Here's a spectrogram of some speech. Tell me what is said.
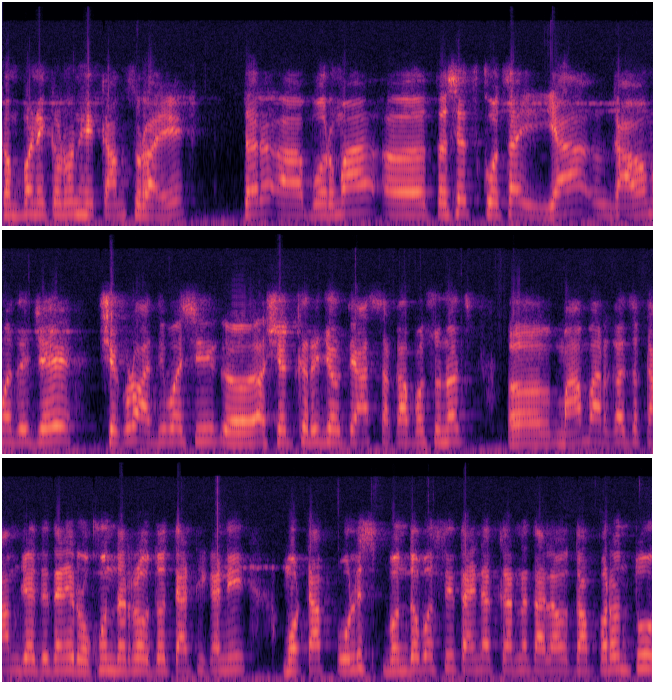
कंपनीकडून हे काम सुरू आहे. तर बोरमा तसेच कोचाई या गावामध्ये जे शेकडो आदिवासी शेतकरी जे होते आज सकाळपासूनच महामार्गाचं काम जे आहे ते त्यांनी रोखून धरलं होतं. त्या ठिकाणी मोठा पोलीस बंदोबस्ती तैनात करण्यात आला होता. परंतु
